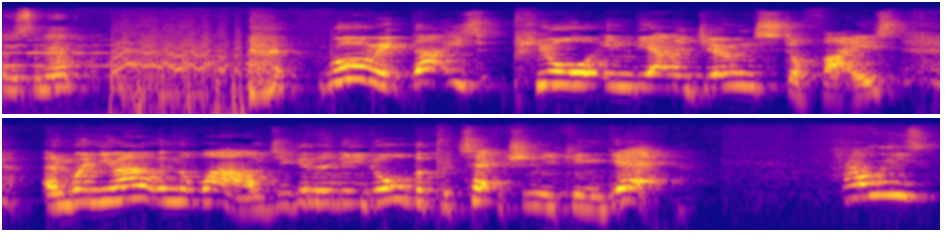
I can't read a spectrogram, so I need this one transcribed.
isn't it? Rory, that is pure Indiana Jones stuff, that is. And when you're out in the wild, you're going to need all the protection you can get. How is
